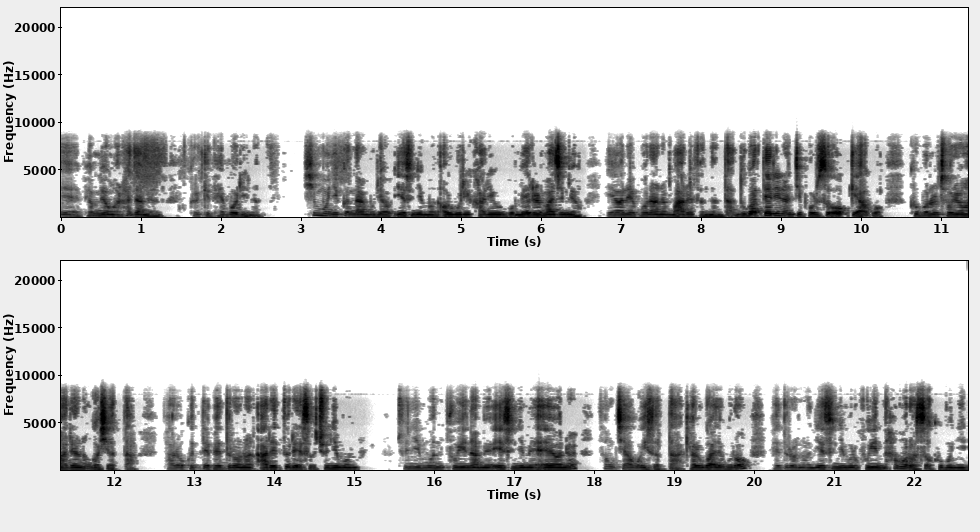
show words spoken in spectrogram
예, 변명을 하자면 그렇게 돼버리는 신문이 끝날 무렵 예수님은 얼굴이 가리우고 매를 맞으며 예언해 보라는 말을 듣는다. 누가 때리는지 볼 수 없게 하고 그분을 조령하려는 것이었다. 바로 그때 베드로는 아래 뜰에서 주님은 주님은 부인하며 예수님의 애언을 성취하고 있었다. 결과적으로 베드로는 예수님을 부인함으로써 그분이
